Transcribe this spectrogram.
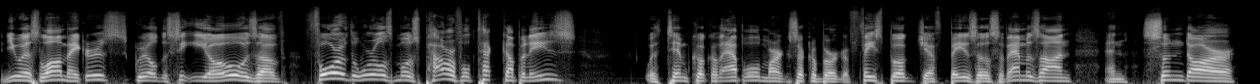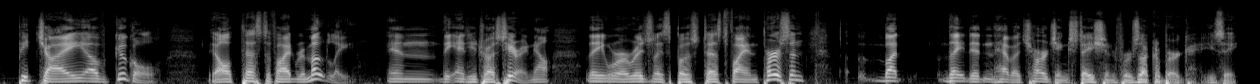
And U.S. lawmakers grilled the CEOs of four of the world's most powerful tech companies, with Tim Cook of Apple, Mark Zuckerberg of Facebook, Jeff Bezos of Amazon, and Sundar Pichai of Google. They all testified remotely in the antitrust hearing. Now, they were originally supposed to testify in person, but they didn't have a charging station for Zuckerberg, you see.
